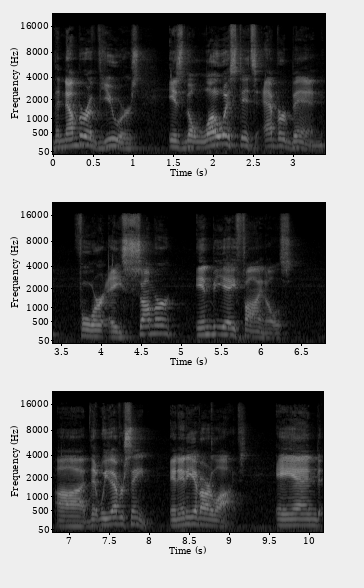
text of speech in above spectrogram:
the number of viewers is the lowest it's ever been for a summer NBA Finals uh, that we've ever seen in any of our lives. And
